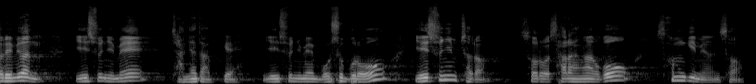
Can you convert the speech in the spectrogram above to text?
그러면 예수님의 자녀답게 예수님의 모습으로 예수님처럼 서로 사랑하고 섬기면서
